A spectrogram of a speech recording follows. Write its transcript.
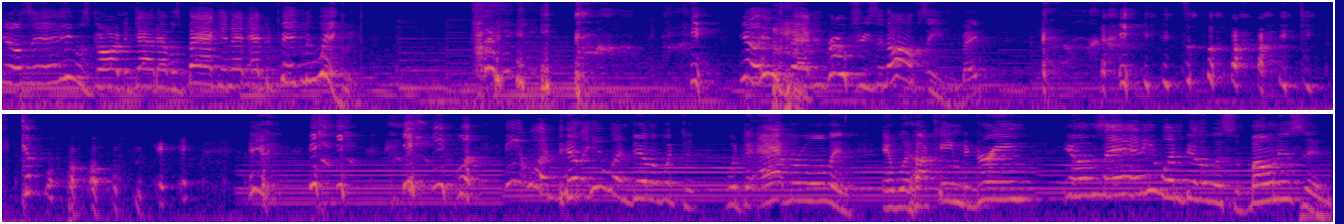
You know what I'm saying? He was guarding the guy that was bagging at, at the Piggly Wiggly. you know, he was bagging groceries in the off season, baby. Come on, man dealing. He wasn't dealing with the with the admiral and and with Hakeem the Dream. You know what I'm saying? He wasn't dealing with Sabonis and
